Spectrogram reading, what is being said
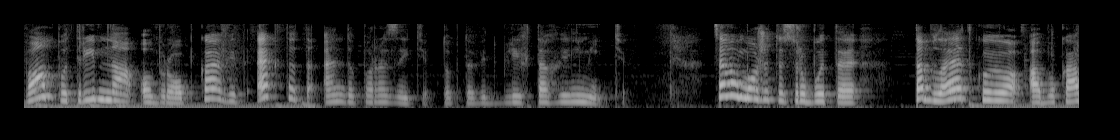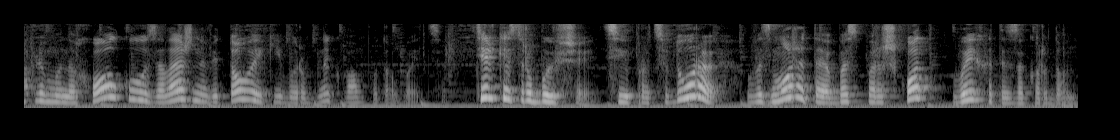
вам потрібна обробка від екто та ендопаразитів, тобто від бліг та гельмінтів. Це ви можете зробити таблеткою або каплями на холку, залежно від того, який виробник вам подобається. Тільки зробивши ці процедури, ви зможете без перешкод виїхати за кордон.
